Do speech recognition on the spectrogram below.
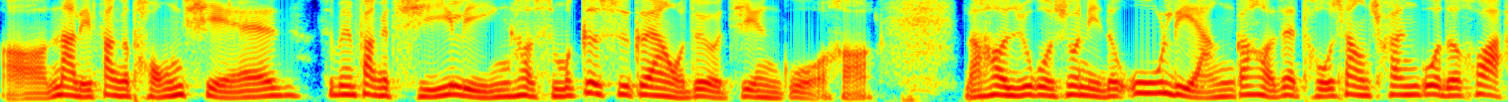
啊，那里放个铜钱，这边放个麒麟，哈，什么各式各样我都有见过哈。然后如果说你的屋梁刚好在头上穿过的话，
